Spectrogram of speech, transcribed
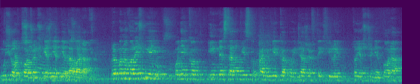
musi odpocząć, nie, nie, nie dała rady. Proponowaliśmy jej poniekąd inne stanowisko. Pani Mirka powiedziała, że w tej chwili to jeszcze nie pora,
